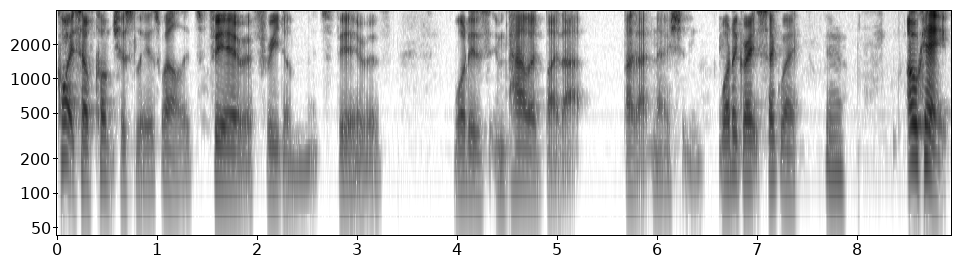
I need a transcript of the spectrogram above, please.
quite self consciously as well. It's fear of freedom. It's fear of what is empowered by that by that notion. What a great segue. Yeah. Okay.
